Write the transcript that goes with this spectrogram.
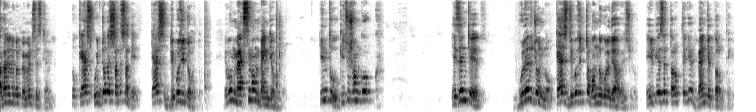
আধার এনেবল পেমেন্ট সিস্টেম তো ক্যাশ উইথড্রলের সাথে সাথে ক্যাশ ডিপোজিটও হতো এবং ম্যাক্সিমাম ব্যাংকে হতো। কিন্তু কিছু সংখ্যক এজেন্টের ভুলের জন্য ক্যাশ ডিপোজিটটা বন্ধ করে দেওয়া হয়েছিল এইপিএস এর তরফ থেকে ব্যাংকের তরফ থেকে।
